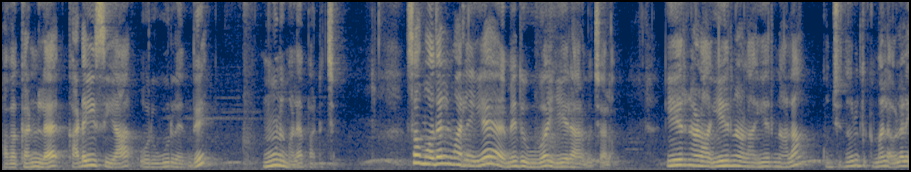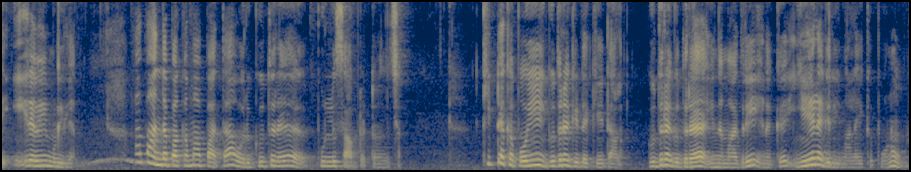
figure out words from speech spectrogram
அவள் கண்ணில் கடைசியாக ஒரு ஊர்லேருந்து மூணு மலை பட்டுச்சான் ஸோ முதல் மலையை மெதுவாக ஏற ஆரம்பித்தாலாம் ஏறினாலாம் ஏறினாலாம் ஏறினாலாம் கொஞ்சம் தூரத்துக்கு மேலே அவளால் ஏறவே முடியல. அப்போ அந்த பக்கமாக பார்த்தா ஒரு குதிரை புல் சாப்பிட்டுட்டு இருந்துச்சான் கிட்டக்க போய் குதிரை கிட்ட கேட்டாலாம் குதிரை குதிரை இந்த மாதிரி எனக்கு ஏலகிரி மலைக்கு போகணும்.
